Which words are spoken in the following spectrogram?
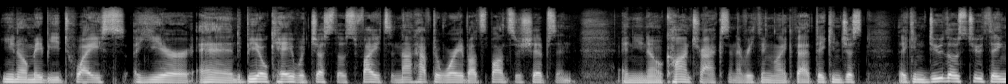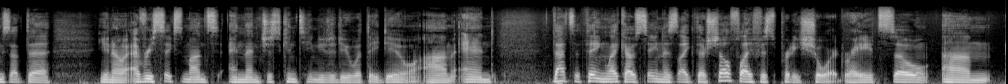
you know, maybe twice a year and be okay with just those fights and not have to worry about sponsorships and, and, you know, contracts and everything like that. They can just, they can do those two things at the, you know, every six months and then just continue to do what they do. Um, and that's the thing, like I was saying, is like their shelf life is pretty short, right? So, um,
